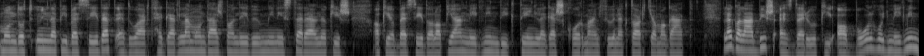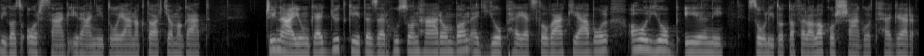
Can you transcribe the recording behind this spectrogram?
mondott ünnepi beszédet Eduard Heger lemondásban lévő miniszterelnök is, aki a beszéd alapján még mindig tényleges kormányfőnek tartja magát. Legalábbis ez derül ki abból, hogy még mindig az ország irányítójának tartja magát. Csináljunk együtt 2023-ban egy jobb helyet Szlovákiából, ahol jobb élni, szólította fel a lakosságot Heger.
